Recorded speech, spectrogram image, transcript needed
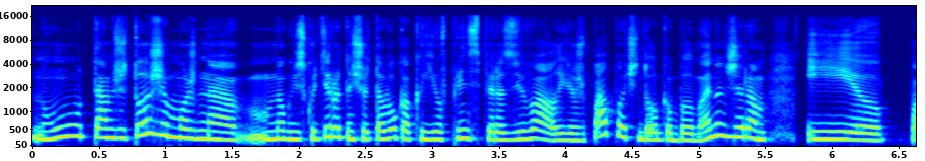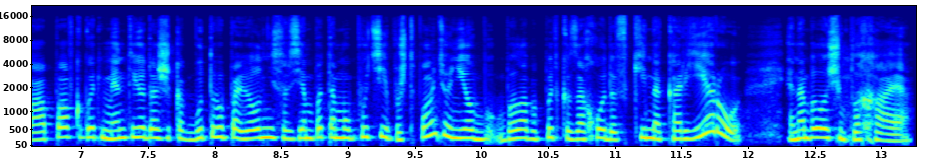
Ну, там же тоже можно много дискутировать насчет того, как ее, в принципе, развивал. Ее же папа очень долго был менеджером, и папа в какой-то момент ее даже как будто бы повел не совсем по тому пути. Потому что, помните, у нее была попытка захода в кинокарьеру, и она была очень плохая.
